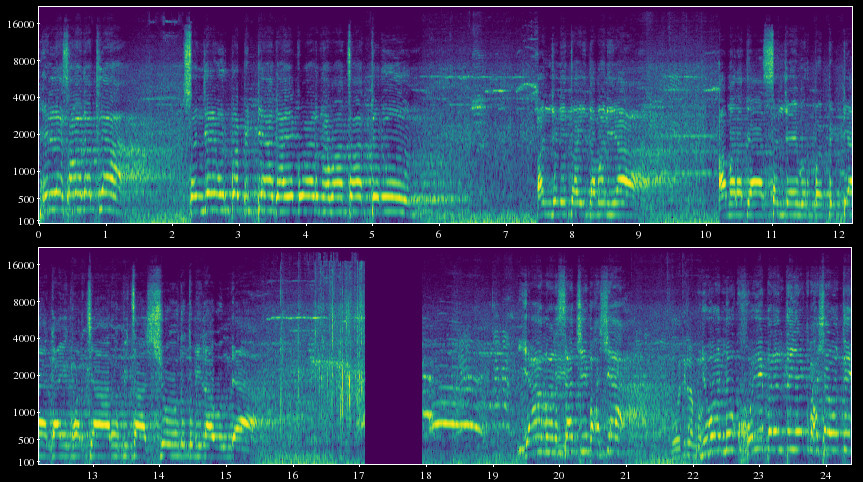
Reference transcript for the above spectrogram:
भिल्ल समाजातला संजय उर्फ बिट्ट्या गायकवाड नावाचा तरुण. अंजलीताई दमानिया आम्हाला त्या संजय उर्फ पिट्ट्या गायकवाडच्या आरोपीचा शोध तुम्ही लावून द्या. या माणसाची भाषा निवडणूक होईपर्यंत एक भाषा होते.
